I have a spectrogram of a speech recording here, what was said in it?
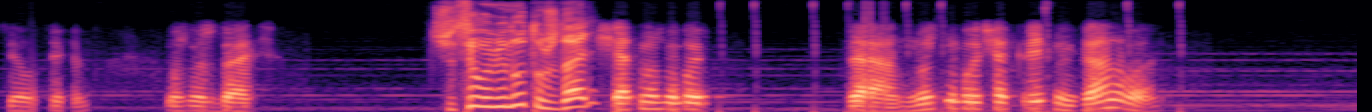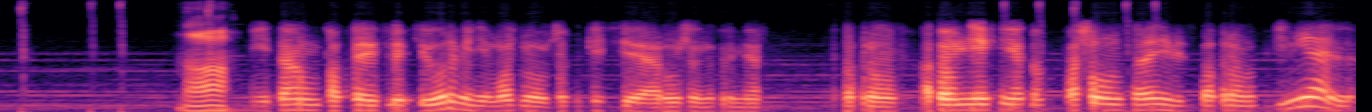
сделают с этим, нужно ждать. Что, целую минуту ждать? Сейчас нужно будет... Да, нужно будет сейчас крепнуть заново, А, и там поставить легкий уровень, и можно уже купить себе оружие, например, патронов. А то у меня их нету. Пошел на задание без патронов. Гениально.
